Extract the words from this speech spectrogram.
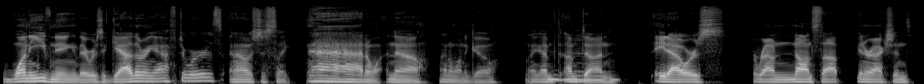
one evening, there was a gathering afterwards, and I was just like, ah, I don't want, no, I don't want to go. Like I'm, mm-hmm. I'm done. Eight hours around nonstop interactions.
